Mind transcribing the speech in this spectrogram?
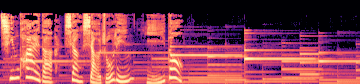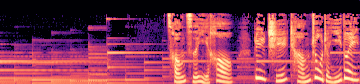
轻快的向小竹林移动。从此以后，绿池常住着一对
